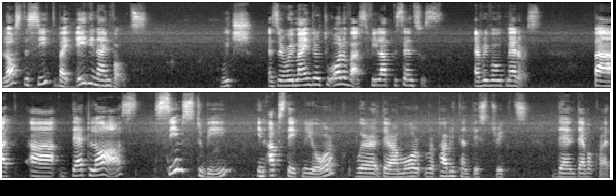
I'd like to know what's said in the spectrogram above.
lost the seat by 89 votes, which, as a reminder to all of us, fill up the census. Every vote matters. But uh, that loss seems to be in upstate New York, where there are more Republican districts than Democrat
